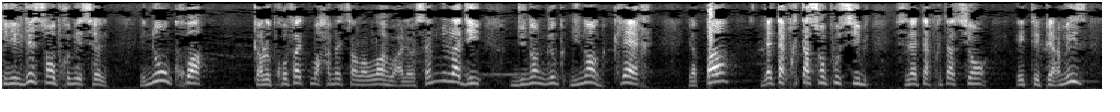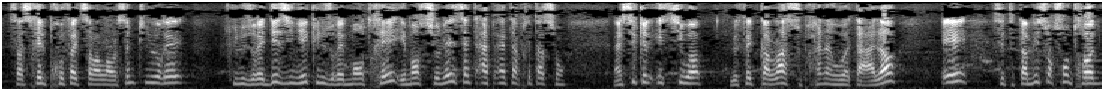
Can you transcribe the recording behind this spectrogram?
Il descend au premier ciel. Et nous on croit car le prophète Mohammed sallallahu alayhi wa sallam nous l'a dit d'une angle, angle clair. Il n'y a pas d'interprétation possible. Si l'interprétation était permise, ça serait le prophète sallallahu alayhi wa sallam qui nous aurait, qui nous aurait désigné, qui nous aurait montré et mentionné cette interprétation. Ainsi que l'istiwa, le fait qu'Allah subhanahu wa ta'ala s'est établi sur son trône.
